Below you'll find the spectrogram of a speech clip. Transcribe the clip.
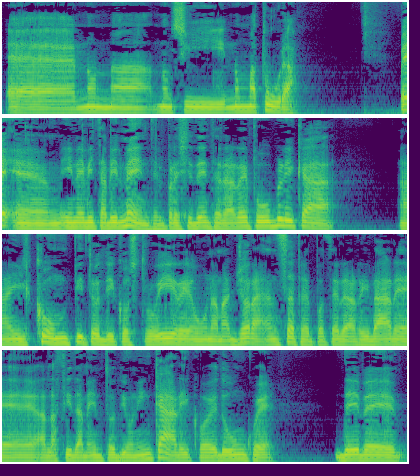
eh, non, non, si, non matura? Beh, ehm, inevitabilmente il Presidente della Repubblica ha il compito di costruire una maggioranza per poter arrivare all'affidamento di un incarico e dunque deve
